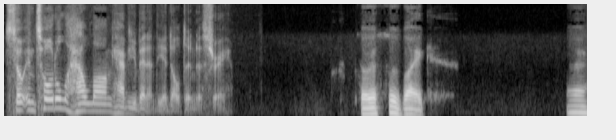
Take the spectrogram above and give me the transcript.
so in total, how long have you been in the adult industry? So this was like, eh,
